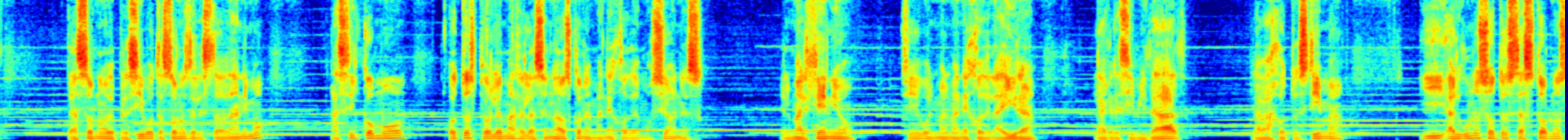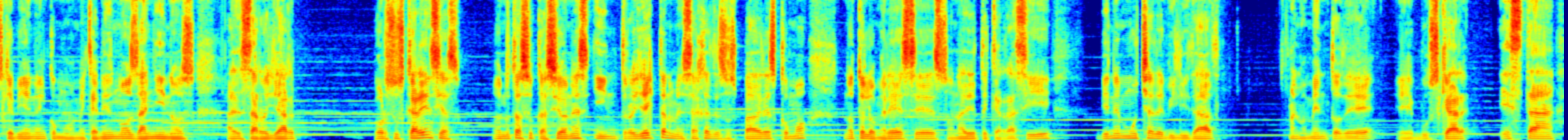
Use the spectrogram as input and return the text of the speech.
trastorno depresivo, trastornos del estado de ánimo, así como otros problemas relacionados con el manejo de emociones, el mal genio, ¿sí? o el mal manejo de la ira, la agresividad, la baja autoestima y algunos otros trastornos que vienen como mecanismos dañinos a desarrollar por sus carencias. O en otras ocasiones introyectan mensajes de sus padres como no te lo mereces o nadie te querrá así. Viene mucha debilidad al momento de eh, buscar esta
